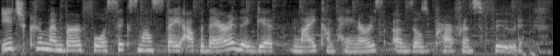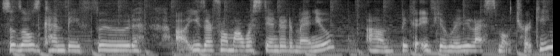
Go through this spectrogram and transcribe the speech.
Each crew member for six months stay up there, they get nine containers of those preference food. So those can be food uh, either from our standard menu, um, because if you really like smoked turkey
